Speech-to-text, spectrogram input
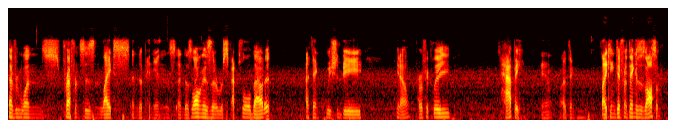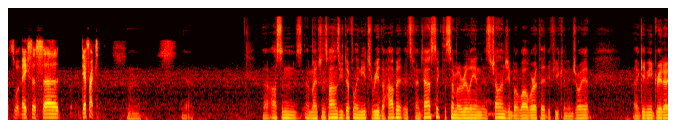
everyone's preferences and likes and opinions, and as long as they're respectful about it, I think we should be, you know, perfectly happy. You know, I think liking different things is awesome. That's what makes us uh, different. Mm-hmm. Yeah. Uh, Austin uh, mentions Hans. You definitely need to read The Hobbit. It's fantastic. The Silmarillion is challenging, but well worth it if you can enjoy it. Uh, gave me a great uh,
